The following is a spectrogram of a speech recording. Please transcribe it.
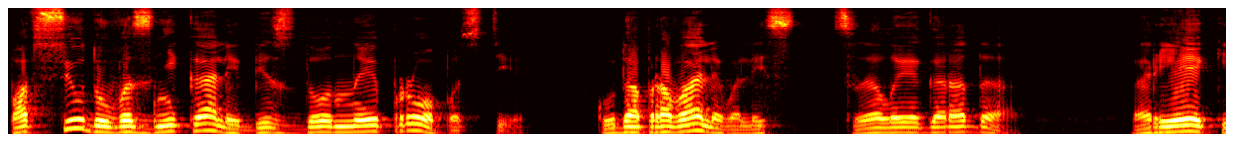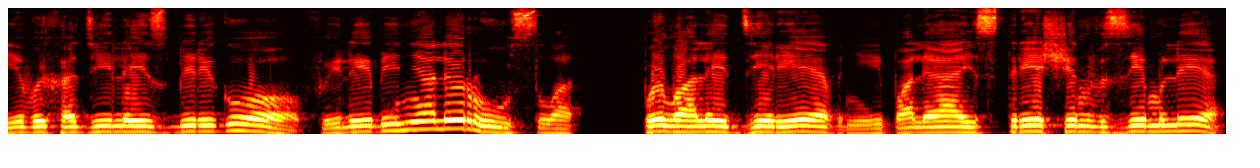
Повсюду возникали бездонные пропасти, куда проваливались целые города. Реки выходили из берегов или меняли русло, пылали деревни и поля из трещин в земле,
